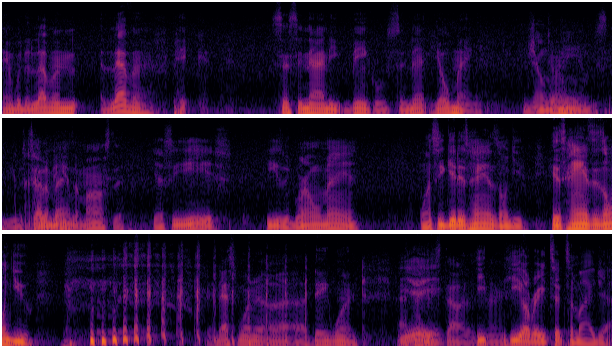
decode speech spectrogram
And with 11, 11th pick, Cincinnati Bengals select your man. Jonah Williams. You was telling me he's a monster. Yes, he is. He's a grown man. Once he get his hands on you, his hands is on you. And that's one of uh, uh, day one. I think it Yeah. He man. he already took somebody's job.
